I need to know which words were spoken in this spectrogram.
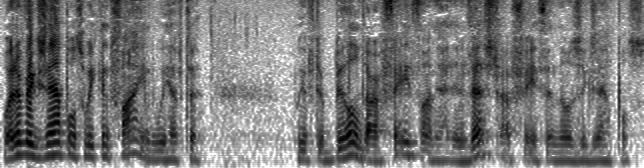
Whatever examples we can find, we have to We have to build our faith on that, invest our faith in those examples.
